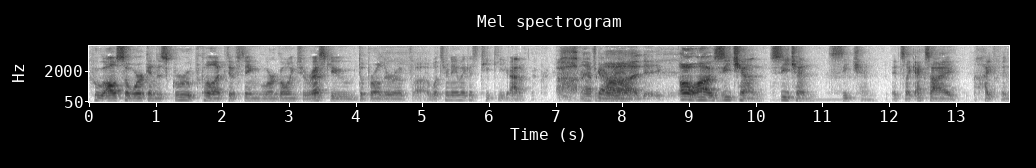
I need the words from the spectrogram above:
who also work in this group collective thing who are going to rescue the brother of uh, what's her name I guess Tiki I don't oh, I forgot remember her uh, name. oh uh, Zichan Zichan Zichan it's like X I hyphen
